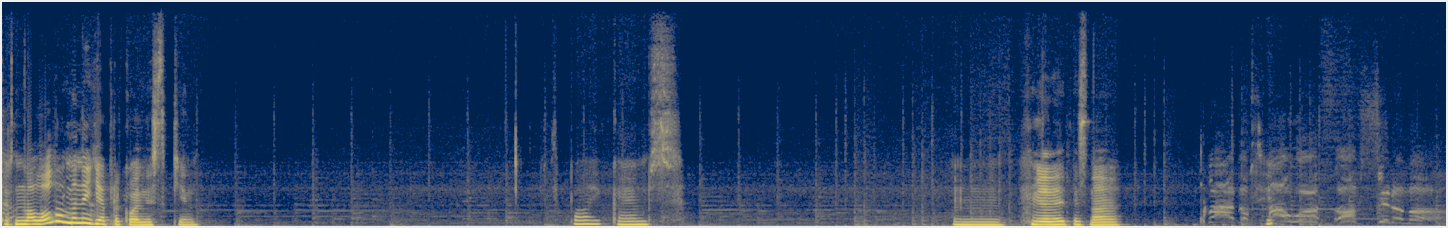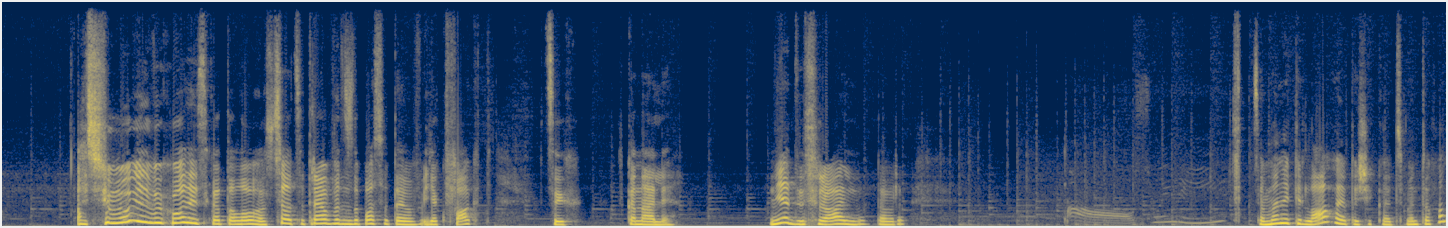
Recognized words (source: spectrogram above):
Так, на Лоло в мене є прикольний скін. Spy Я навіть не знаю. А чому він виходить з каталогу? Все, це треба буде записати в- як факт цих в каналі. Ні, десь реально, добре. Це в мене підлагає, почекай, це мене телефон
